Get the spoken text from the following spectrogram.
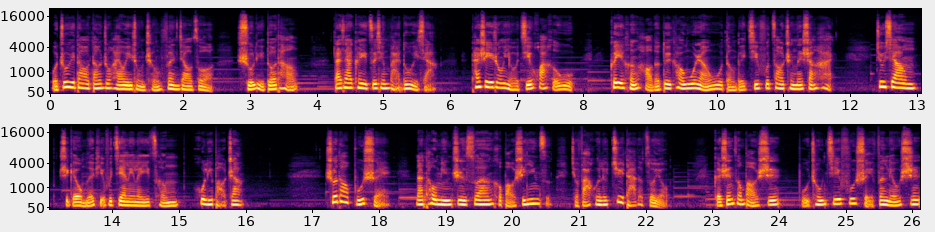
我注意到当中还有一种成分叫做鼠李多糖，大家可以自行百度一下。它是一种有机化合物，可以很好的对抗污染物等对肌肤造成的伤害，就像是给我们的皮肤建立了一层护理保障。说到补水。那透明质酸和保湿因子就发挥了巨大的作用，可深层保湿，补充肌肤水分流失。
